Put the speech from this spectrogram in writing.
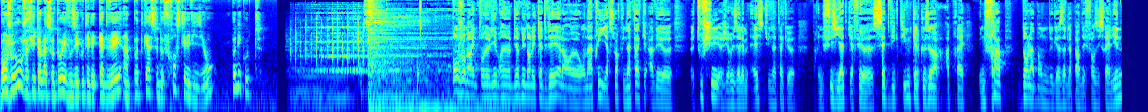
Bonjour, je suis Thomas Soto et vous écoutez Les 4V, un podcast de France Télévisions. Bonne écoute. Bonjour Marine Tournelier, bienvenue dans les 4V. Alors, euh, on a appris hier soir qu'une attaque avait euh, touché Jérusalem-Est, une attaque euh, par une fusillade qui a fait sept victimes quelques heures après une frappe dans la bande de Gaza de la part des forces israéliennes.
